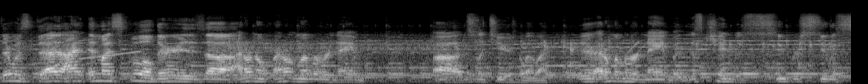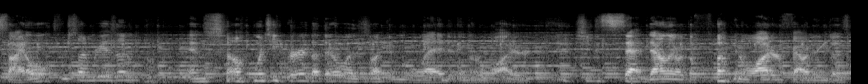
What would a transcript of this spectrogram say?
there was uh, I, in my school there is uh, I don't know I don't remember her name. Uh, this was like two years ago by the way. I don't remember her name, but this kid was super suicidal for some reason. And so when she heard that there was fucking lead in her water, she just sat down there with the fucking water fountain, just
